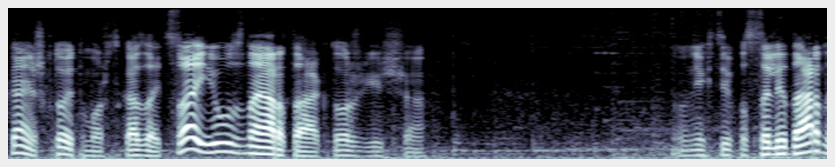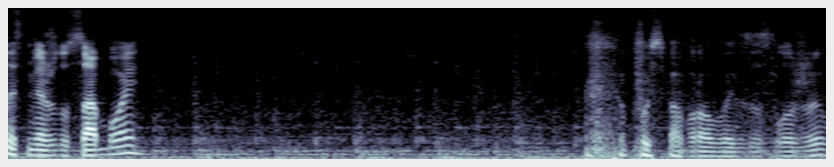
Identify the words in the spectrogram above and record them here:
конечно кто это может сказать союзная арта кто же еще у них типа солидарность между собой Пусть попробует, заслужил.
